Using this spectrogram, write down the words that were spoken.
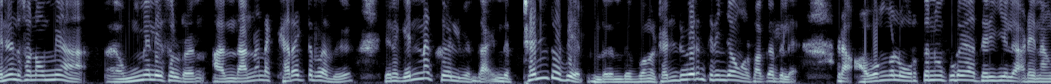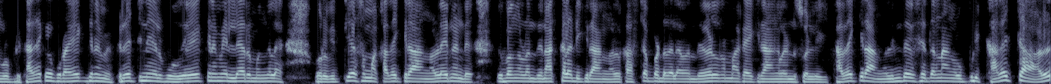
என்னன்னு சொன்ன உண்மையா? உண்மையிலே உண்மையிலேயே சொல்கிறேன் அந்த அண்ணன் கேரக்டர் அது. எனக்கு என்ன கேள்வி இருந்தால் இந்த ரெண்டு பேர் இந்த இந்த இவங்க ரெண்டு பேரும் தெரிஞ்சவங்க பக்கத்தில் அட அவங்கள ஒருத்தனும் கூட தெரியல. அடே நாங்கள் இப்படி கதைக்க கூட ஏற்கனவே பிரச்சனைகள் போகுது. ஏற்கனவே எல்லாரும் எங்களை ஒரு வித்தியாசமாக கதைக்கிறாங்க என்னண்டு? இவங்க வந்து நக்கல் அடிக்கிறாங்க கஷ்டப்பட்டதில் வந்து ஏளனமாக கேட்குறாங்களேன்னு சொல்லி கதைக்கிறாங்க. இந்த விஷயத்தில் நாங்கள் இப்படி கதைச்சால்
